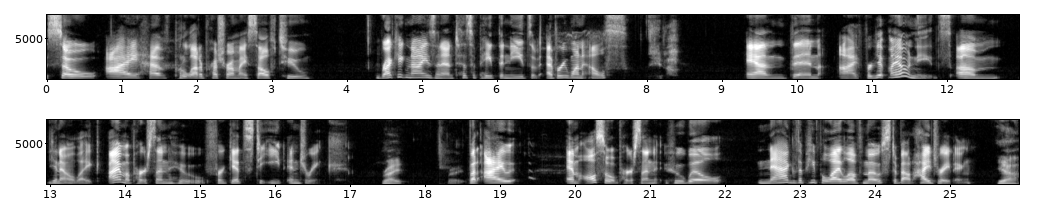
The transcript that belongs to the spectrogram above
so I have put a lot of pressure on myself to recognize and anticipate the needs of everyone else. Yeah. And then I forget my own needs. Um, you know, like I'm a person who forgets to eat and drink. right right But I am also a person who will nag the people I love most about hydrating. yeah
